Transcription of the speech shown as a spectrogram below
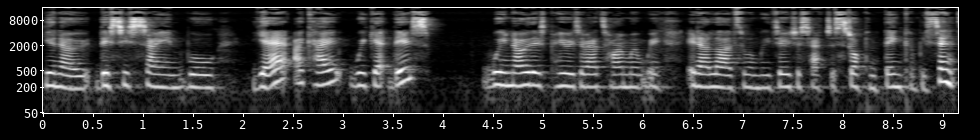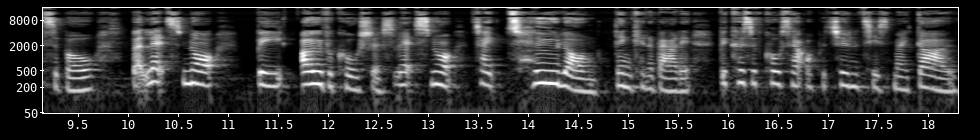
you know, this is saying, well, yeah, okay, we get this, we know there's periods of our time when we in our lives when we do just have to stop and think and be sensible. But let's not be overcautious. Let's not take too long thinking about it because of course our opportunities may go.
